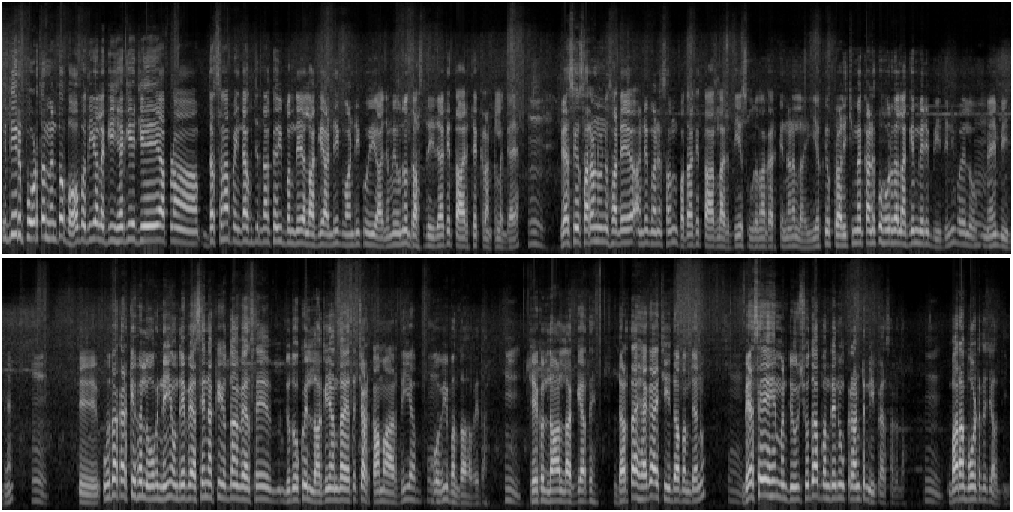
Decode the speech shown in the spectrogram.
ਇਹਦੀ ਰਿਪੋਰਟ ਤਾਂ ਮੈਨੂੰ ਤਾਂ ਬਹੁਤ ਵਧੀਆ ਲੱਗੀ ਹੈਗੀ ਹੈ। ਜੇ ਆਪਣਾ ਦੱਸਣਾ ਪੈਂਦਾ ਕਿ ਜਿੱਦਾਂ ਕੋਈ ਬੰਦੇ ਲਾਗੇ ਆਂਢੀ ਗੁਆਂਢੀ ਕੋਈ ਆ ਜਾਵੇ ਉਹਨੂੰ ਦੱਸ ਦੇਈਦਾ ਕਿ ਤਾਰ ਇੱਥੇ ਕਰੰਟ ਲੱਗਾ ਆ ਹੂੰ। ਵੈਸੇ ਉਹ ਸਾਰਿਆਂ ਨੂੰ ਸਾਡੇ ਆਂਢੀ ਗੁਆਂਢੀ ਸਭ ਨੂੰ ਪਤਾ ਕਿ ਤਾਰ ਲੱਗਦੀ ਹੈ ਸੂਰਾਂ ਦਾ ਕਰਕੇ ਇਹਨਾਂ ਨੇ ਲਾਈ ਆ ਕਿ ਪਰਾਲੀ 'ਚ ਮੈਂ ਕਣਕ ਹੋਰ ਗਾ ਲਾਗੇ ਮੇਰੇ ਬੀਜਦੇ ਨਹੀਂ ਬੜੇ ਲੋਕ ਮੈਂ ਹੀ ਬੀਜਦਾ। ਹੂੰ। ਤੇ ਉਹਦਾ ਕਰਕੇ ਫਿਰ ਲੋਕ ਨਹੀਂ ਆਉਂਦੇ। ਵੈਸੇ ਨਾ ਕਿ ਉਦਾਂ ਵੈਸੇ ਜਦੋਂ ਕੋਈ ਲੱਗ ਜਾਂਦਾ ਹੈ ਤੇ ਝਟਕਾ ਮਾਰਦੀ ਆ ਉਹ ਵੀ ਬੰਦਾ ਆਵੇ ਤਾਂ। ਹੂੰ। ਜੇ ਕੋਈ ਨਾਲ ਲੱਗ ਗਿਆ ਤੇ ਡਰ ਤਾਂ ਹੈਗਾ ਇਹ ਚੀਜ਼ ਦਾ ਬੰਦਿਆਂ ਨੂੰ। ਵੈਸੇ ਇਹ ਮਨਜ਼ੂਰ ਸ਼ੁਦਾ ਬੰਦੇ ਨੂੰ ਕਰੰਟ ਨਹੀਂ ਪੈ ਸਕਦਾ। ਹੂੰ। 12 ਵੋਲਟ ਤੇ ਚੱਲਦੀ ਹੈ।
